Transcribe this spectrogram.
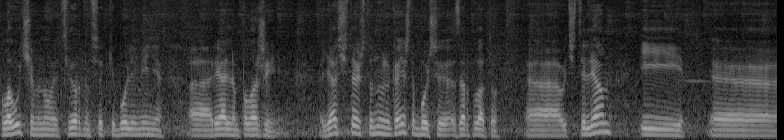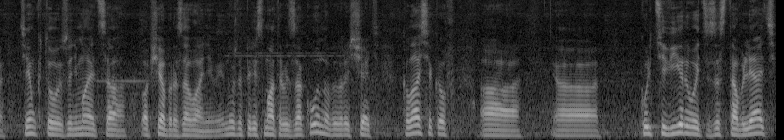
плавучем, но твердом все-таки более-менее реальном положении. Я считаю, что нужно, конечно, больше зарплату э, учителям и э, тем, кто занимается вообще образованием. И нужно пересматривать законы, возвращать классиков, а, а, культивировать, заставлять,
